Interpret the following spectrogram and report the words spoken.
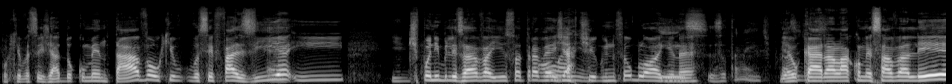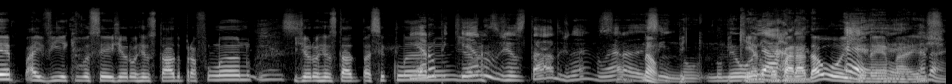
Porque você já documentava o que você fazia e, e disponibilizava isso através de É. Online. artigos no seu blog, né? Isso, exatamente. E aí o causa cara lá começava a ler, aí via que você gerou resultado para fulano, disso. Isso. gerou resultado para ciclano. E eram pequenos os resultados, né? Não era Não, assim, no, no meu pequeno olhar. comparado né? a hoje, é, né? É, Mas verdade, é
